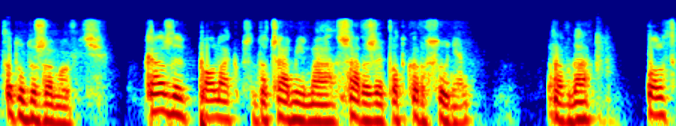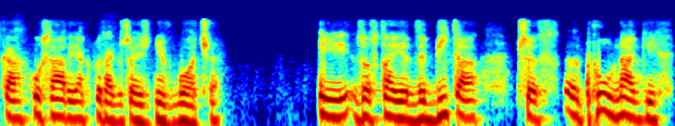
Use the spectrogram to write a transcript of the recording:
co tu dużo mówić, każdy Polak przed oczami ma szarże pod Korsuniem, prawda? Polska husaria, która grzeźnie w błocie i zostaje wybita przez półnagich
